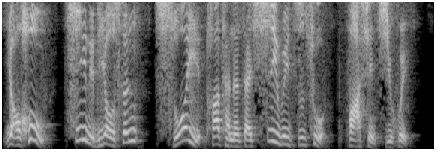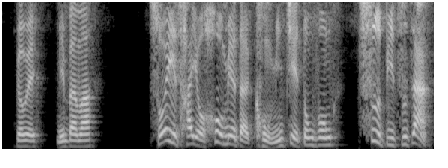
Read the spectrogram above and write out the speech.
要厚、积累的要深，所以他才能在细微之处发现机会。各位明白吗？所以才有后面的孔明借东风、赤壁之战，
